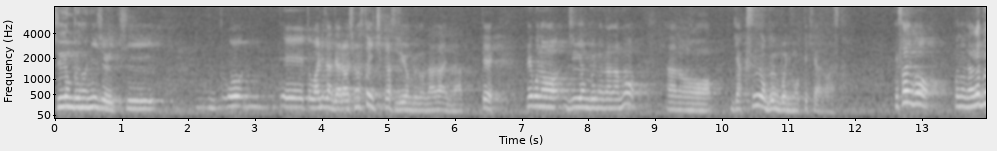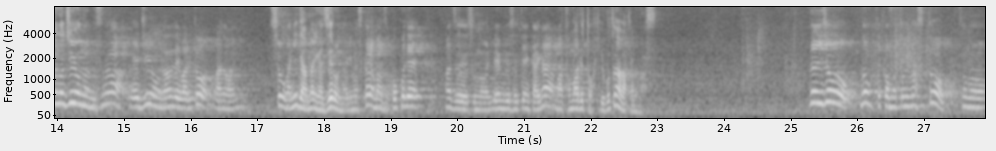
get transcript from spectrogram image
14分の21を、えー、と割り算で表しますと、1プラス14分の7になって、でこの14分の7もあの逆数を分母に持ってきて表すと。で最後、この7分の14なんですが、14を7で割ると、あの小が2で余りが0になりますから、まずここで、まずその連分数展開がまあ止まるということが分かります。で、以上の結果を求めますと、その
